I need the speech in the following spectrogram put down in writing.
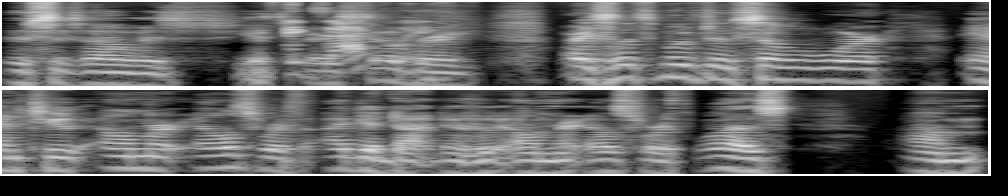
this is always it's exactly. very sobering. All right, so let's move to the Civil War and to Elmer Ellsworth. I did not know who Elmer Ellsworth was. Um,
